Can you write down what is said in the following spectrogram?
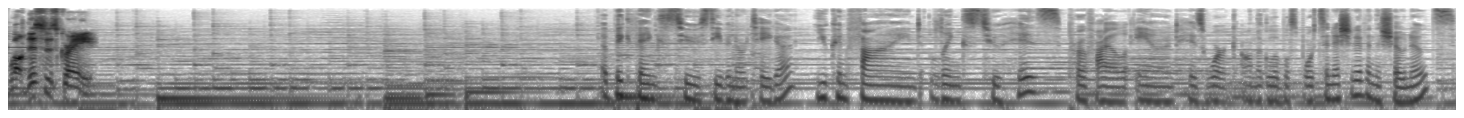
Well, this is great. Big thanks to Stephen Ortega. You can find links to his profile and his work on the Global Sports Initiative in the show notes.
